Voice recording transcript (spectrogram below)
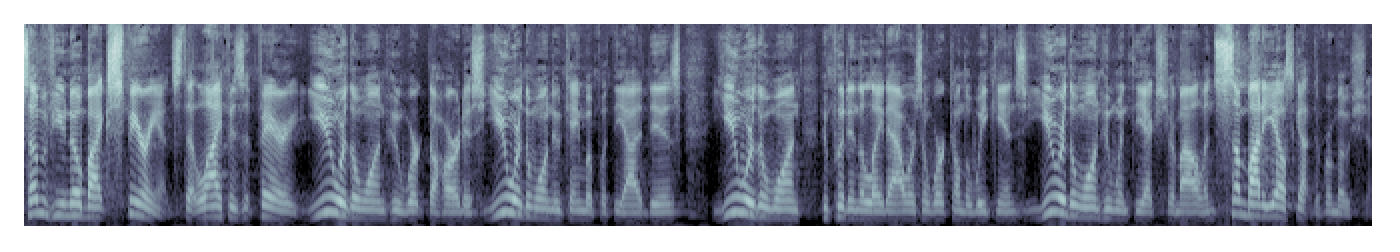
Some of you know by experience that life isn't fair. You are the one who worked the hardest. You are the one who came up with the ideas. You are the one who put in the late hours and worked on the weekends. You are the one who went the extra mile, and somebody else got the promotion.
